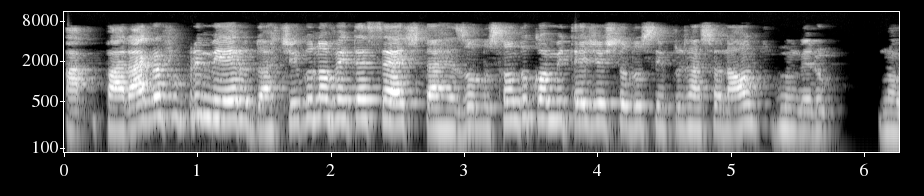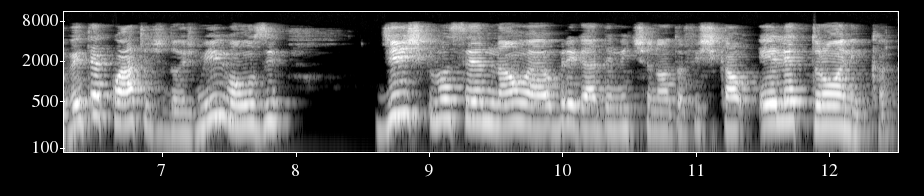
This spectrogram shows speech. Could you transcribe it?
A, parágrafo 1 do artigo 97 da Resolução do Comitê Gestor do Simples Nacional, número 94 de 2011, diz que você não é obrigado a emitir nota fiscal eletrônica.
